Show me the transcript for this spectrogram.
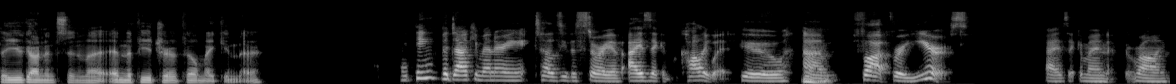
the Ugandan cinema and the future of filmmaking there? I think the documentary tells you the story of Isaac and Wakaliwood, who mm-hmm. um, fought for years. Isaac, am I wrong?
